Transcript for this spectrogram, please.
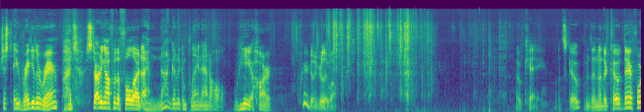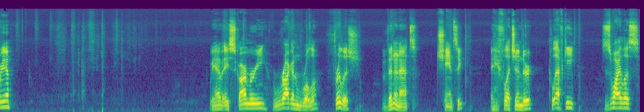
just a regular rare, but starting off with a full art, I am not going to complain at all. We are, we're doing really well. Okay, let's go with another code there for you. We have a Skarmory, Roggenrola, Frillish, Venonat, Chansey, a Fletchinder, Klefki, Zweilous,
